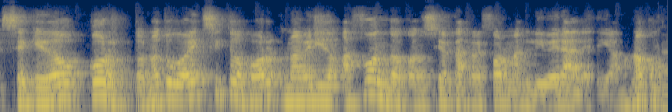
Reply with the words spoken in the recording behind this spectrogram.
se quedó corto, no tuvo éxito por no haber ido a fondo con ciertas reformas liberales, digamos, ¿no? Como,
